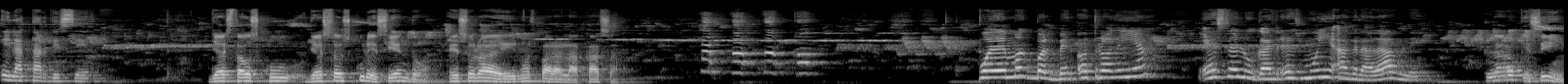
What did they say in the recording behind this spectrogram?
el atardecer. Ya está, oscu ya está oscureciendo. Es hora de irnos para la casa. ¿Podemos volver otro día? Este lugar es muy agradable. Claro que sí.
